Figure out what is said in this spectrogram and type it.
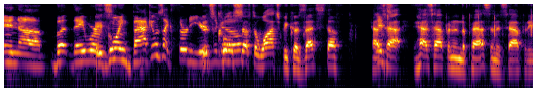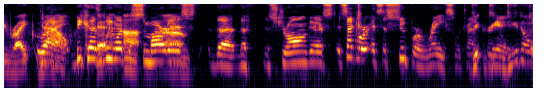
and uh, but they were It's- going back. It was like thirty years ago. it's ago. cool stuff to watch because that stuff has ha- has happened in the past and it's happening right, now. right? now. Because we Uh, want the uh, smartest, the the the strongest. It's like we're it's a super race we're trying Do, to create. do you know?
